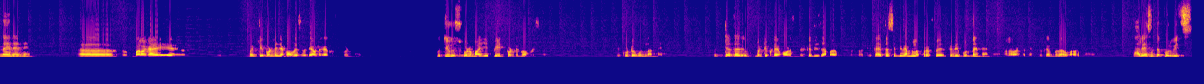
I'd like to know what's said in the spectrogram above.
नाही नाही नाही. अं, मला काय बंटी पडल्याच्या काँग्रेसमध्ये आपलं काय घुसपण नाही. होती घुसपण माझी पेन पडले काँग्रेसमध्ये ते कुठं बोलणार नाही. पण ते आता बंटी पडल्या काँग्रेसमध्ये कधी जमा ते काय तसं तिने मला प्रेफरन्स कधी बोलणार नाही नाही मला वाटत नाही. तो काय मला वाटत नाही. झाले असेल तर पूर्वीच.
